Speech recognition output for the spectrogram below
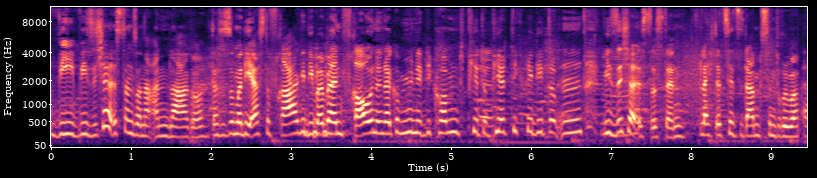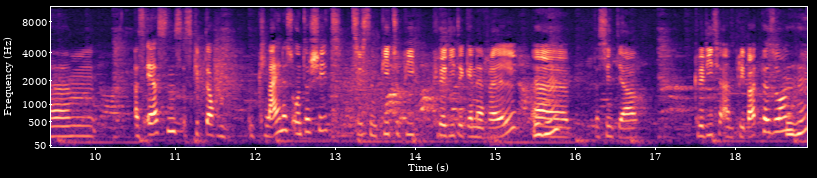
Wie, wie sicher ist denn so eine Anlage? Das ist immer die erste Frage, die bei meinen Frauen in der Community kommt. Peer-to-Peer-Kredite, hm, wie sicher ist das denn? Vielleicht erzählst du da ein bisschen drüber. Ähm, als erstens, es gibt auch ein, ein kleines Unterschied zwischen Peer-to-Peer-Kredite generell. Mhm. Äh, das sind ja Kredite an Privatpersonen mhm.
